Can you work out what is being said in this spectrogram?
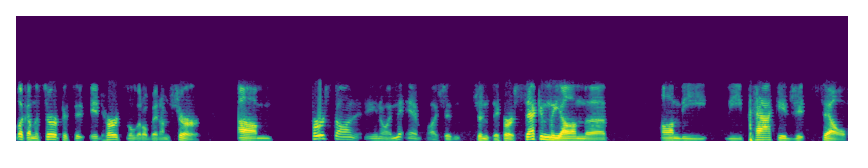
look on the surface, it, it hurts a little bit. I'm sure. Um, first on, you know, and well, I shouldn't shouldn't say first. Secondly, on the on the the package itself.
